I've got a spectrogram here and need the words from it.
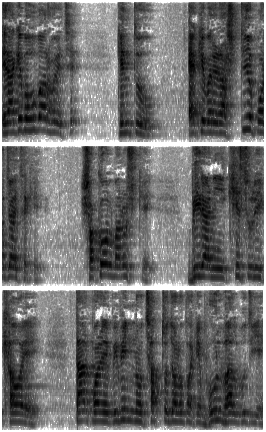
এর আগে বহুবার হয়েছে। কিন্তু একেবারে রাষ্ট্রীয় পর্যায় থেকে সকল মানুষকে বিরিয়ানি, খিচুড়ি খাওয়ায়ে, তারপরে বিভিন্ন ছাত্র জনতাকে ভুল ভালো বুঝিয়ে,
